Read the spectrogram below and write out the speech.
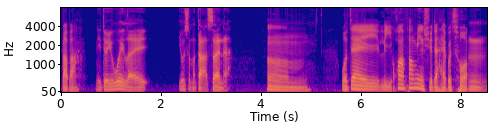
爸爸，你对于未来有什么打算呢？嗯，我在理化方面学的还不错。嗯，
